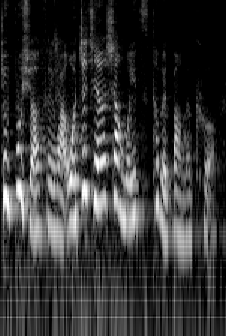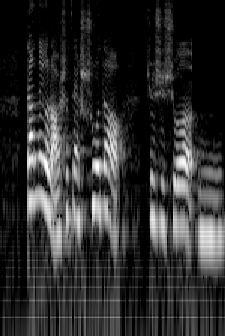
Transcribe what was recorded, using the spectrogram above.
就不需要废话。我之前上过一次特别棒的课，当那个老师在说到，就是说，嗯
